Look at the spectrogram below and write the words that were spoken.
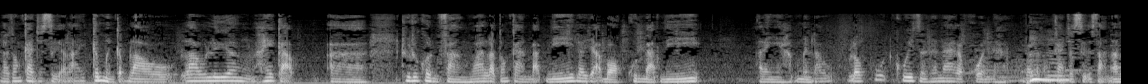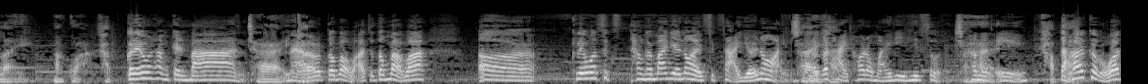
เราต้องการจะสื่ออะไรก็เหมือนกับเราเล่าเรื่องให้กับทุกทุกๆคนฟังว่าเราต้องการแบบนี้เราอยากบอกคุณแบบนี้ อะไรเงี้ยครับเหมือนเราเราพูดคุยสนทนากับคนนะฮะว่าเราต้องการจะสื่อสารอะไรมากกว่าครับ ก็เรียกว่าทำกันบ้านใช่นะครับแล้วก็แบบว่าอาจจะต้องแบบว่า เออเขาเรียกว่าศึกทำกันบ้านเยอะหน่อยศึกษาเยอะหน่อย ใช่แล้วก็ครับถ่ายทอดออกมาให้ดีที่สุดใช่เท่านั้นเอง ครับแต่ถ้าเกิดแบบว่า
